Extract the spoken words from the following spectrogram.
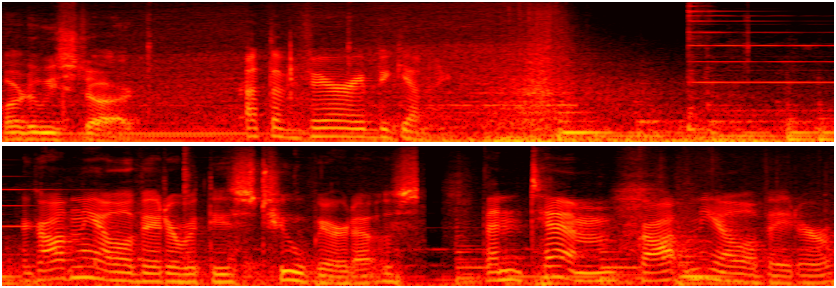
Where do we start? At the very beginning. I got in the elevator with these two weirdos. Then Tim got in the elevator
